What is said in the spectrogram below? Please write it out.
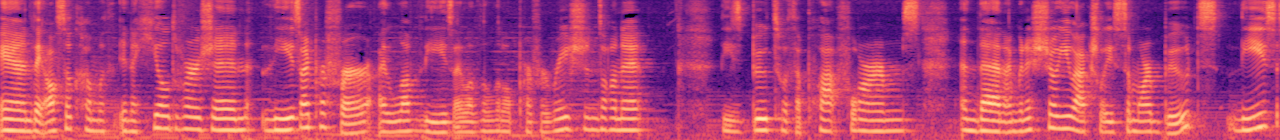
And they also come with in a heeled version. These I prefer. I love these. I love the little perforations on it these boots with the platforms. And then I'm going to show you actually some more boots. These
